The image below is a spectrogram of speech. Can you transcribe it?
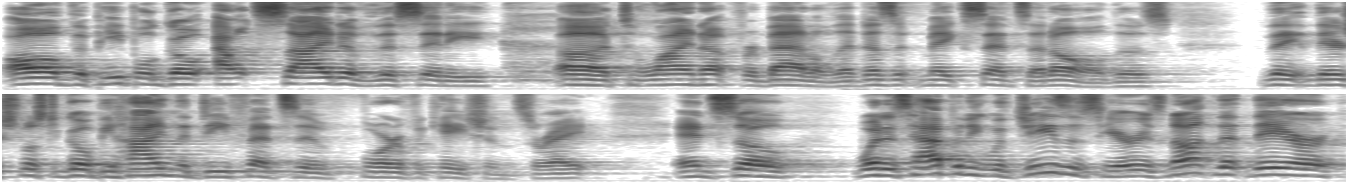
all of the people go outside of the city uh, to line up for battle. That doesn't make sense at all. Those they, they're supposed to go behind the defensive fortifications, right? And so, what is happening with Jesus here is not that they are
